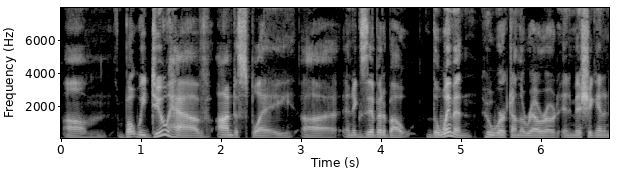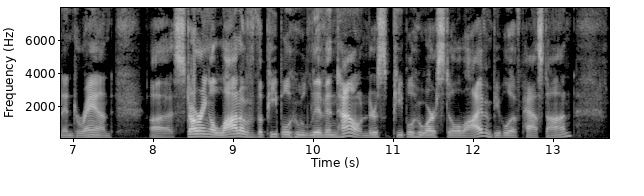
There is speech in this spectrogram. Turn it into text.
Um, but we do have on display uh, an exhibit about the women who worked on the railroad in Michigan and in Durand, uh, starring a lot of the people who live in town. There's people who are still alive and people who have passed on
